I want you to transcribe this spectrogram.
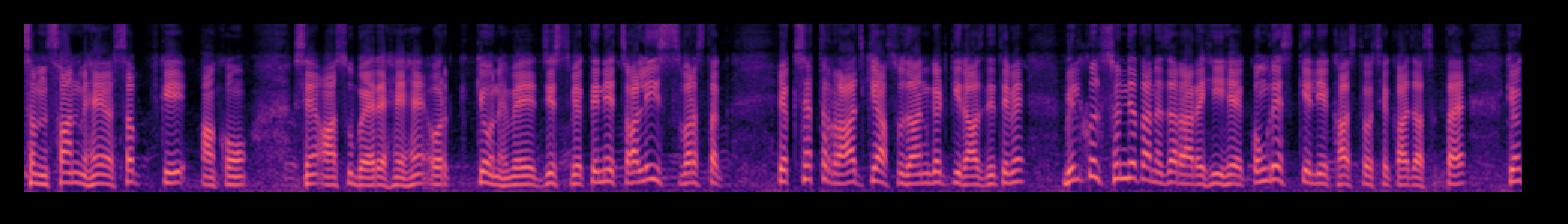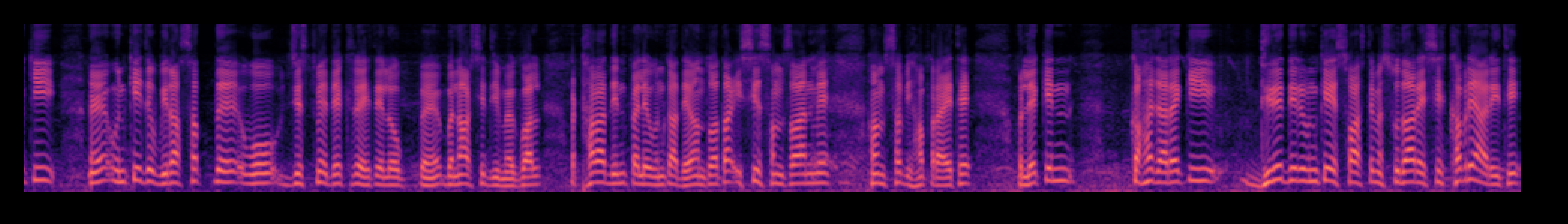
शमशान में हैं, सबकी आँखों से आँसू बह रहे हैं और क्यों नहीं, मैं जिस व्यक्ति ने 40 वर्ष तक एक क्षेत्र राज किया सुजानगढ़ की राजनीति में, बिल्कुल शून्यता नज़र आ रही है। कांग्रेस के लिए खास तौर से कहा जा सकता है, क्योंकि उनकी जो विरासत वो जिसमें देख रहे थे लोग बनारसी जी मेघवाल 18 दिन पहले उनका देहांत हुआ था। इसी शमशान में हम सब यहाँ पर आए थे। लेकिन कहा जा रहा है कि धीरे धीरे उनके स्वास्थ्य में सुधार, ऐसी खबरें आ रही थी।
